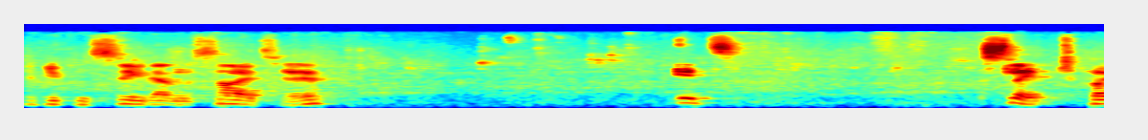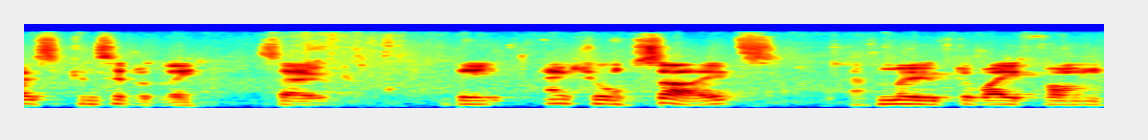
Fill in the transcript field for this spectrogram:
if you can see down the sides here, it's slipped quite considerably. So the actual sides have moved away from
